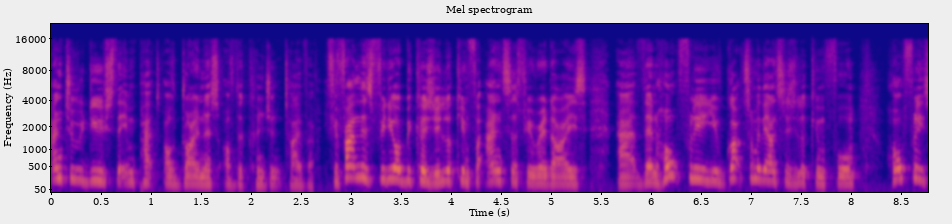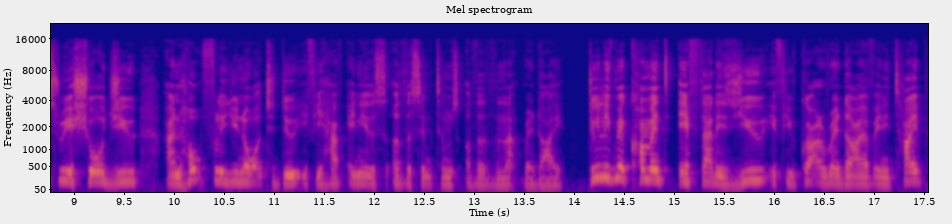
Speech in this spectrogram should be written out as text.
and to reduce the impact of dryness of the conjunctiva. If you found this video because you're looking for answers for your red eyes, uh, then hopefully you've got some of the answers you're looking for. Hopefully it's reassured you and hopefully you know what to do if you have any of the other symptoms other than that red eye. Do leave me a comment if that is you, if you've got a red eye of any type,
